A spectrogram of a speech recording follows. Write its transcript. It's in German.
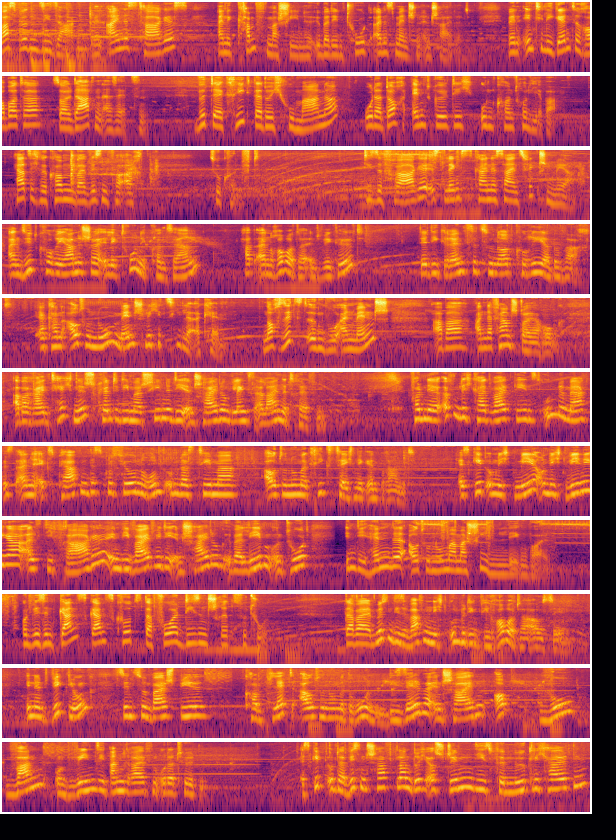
Was würden Sie sagen, wenn eines Tages eine Kampfmaschine über den Tod eines Menschen entscheidet? Wenn intelligente Roboter Soldaten ersetzen? Wird der Krieg dadurch humaner oder doch endgültig unkontrollierbar? Herzlich willkommen bei Wissen vor Acht Zukunft. Diese Frage ist längst keine Science Fiction mehr. Ein südkoreanischer Elektronikkonzern hat einen Roboter entwickelt, der die Grenze zu Nordkorea bewacht. Er kann autonom menschliche Ziele erkennen. Noch sitzt irgendwo ein Mensch, aber an der Fernsteuerung. Aber rein technisch könnte die Maschine die Entscheidung längst alleine treffen. Von der Öffentlichkeit weitgehend unbemerkt ist eine Expertendiskussion rund um das Thema autonome Kriegstechnik entbrannt. Es geht um nicht mehr und nicht weniger als die Frage, inwieweit wir die Entscheidung über Leben und Tod in die Hände autonomer Maschinen legen wollen. Und wir sind ganz, ganz kurz davor, diesen Schritt zu tun. Dabei müssen diese Waffen nicht unbedingt wie Roboter aussehen. In Entwicklung sind zum Beispiel komplett autonome Drohnen, die selber entscheiden, ob, wo, wann und wen sie angreifen oder töten. Es gibt unter Wissenschaftlern durchaus Stimmen, die es für möglich halten,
